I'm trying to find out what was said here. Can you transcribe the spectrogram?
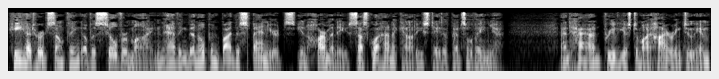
He had heard something of a silver mine having been opened by the Spaniards in Harmony, Susquehanna County, state of Pennsylvania, and had, previous to my hiring to him,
